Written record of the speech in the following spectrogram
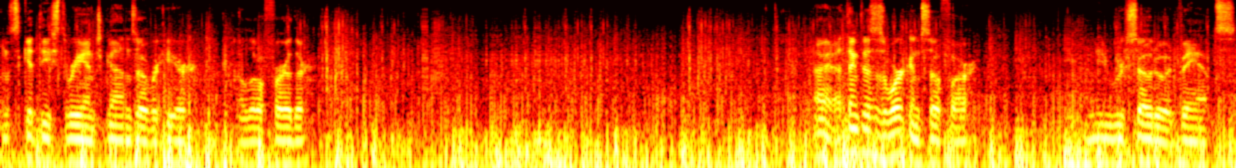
Let's get these three inch guns over here a little further. Alright, I think this is working so far. I need Rousseau to advance.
